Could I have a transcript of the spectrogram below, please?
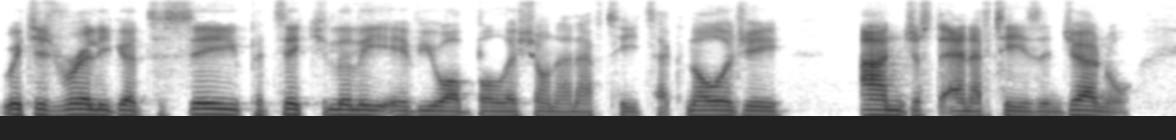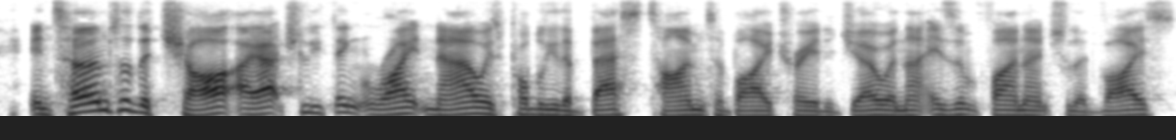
which is really good to see, particularly if you are bullish on NFT technology and just NFTs in general. In terms of the chart, I actually think right now is probably the best time to buy Trader Joe, and that isn't financial advice.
